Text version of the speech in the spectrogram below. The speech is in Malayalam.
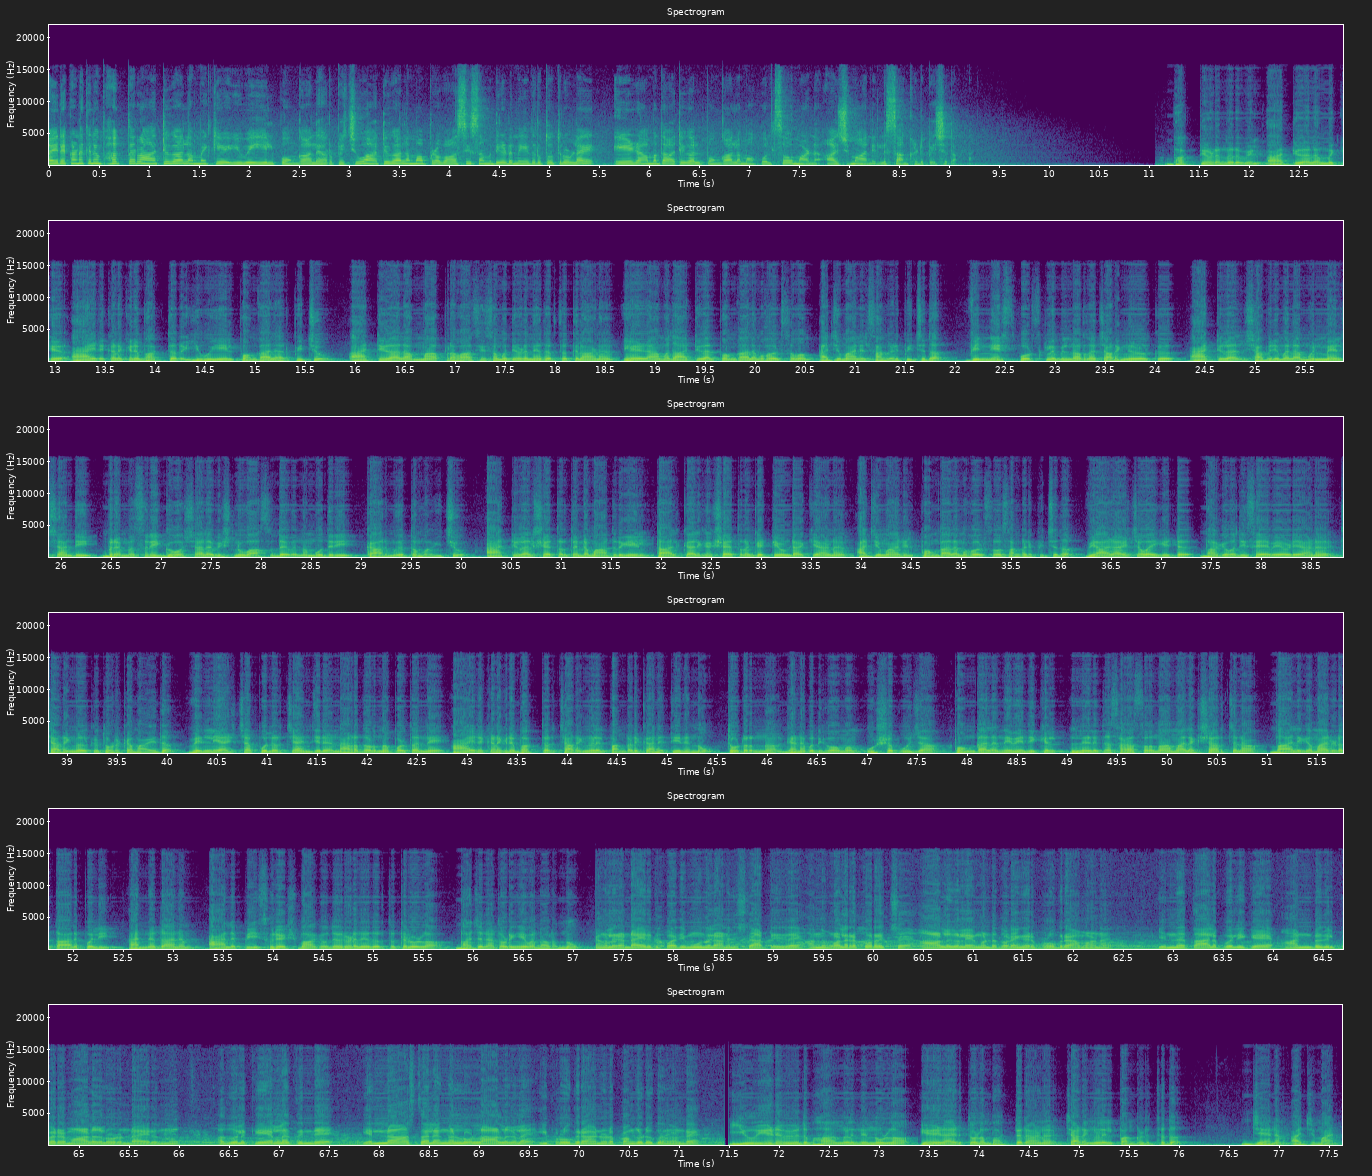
ആയിരക്കണക്കിന് ഭക്തർ ആറ്റുകാലമ്മയ്ക്ക് യു എയിൽ പൊങ്കാല അർപ്പിച്ചു. ആറ്റുകാലമ്മ പ്രവാസി സമിതിയുടെ നേതൃത്വത്തിലുള്ള ഏഴാമത് ആറ്റുകാൽ പൊങ്കാല മഹോത്സവമാണ് അജ്മാനിൽ സംഘടിപ്പിച്ചത്. ഭക്തിയുടെ നിറവിൽ ആറ്റുകാലമ്മയ്ക്ക് ആയിരക്കണക്കിന് ഭക്തർ യു എയിൽ പൊങ്കാല അർപ്പിച്ചു. ആറ്റുകാലമ്മ പ്രവാസി സമിതിയുടെ നേതൃത്വത്തിലാണ് ഏഴാമത് ആറ്റുകാൽ പൊങ്കാല മഹോത്സവം അജ്മാനിൽ സംഘടിപ്പിച്ചത്. വിന്നേഴ്സ് സ്പോർട്സ് ക്ലബിൽ നടന്ന ചടങ്ങുകൾക്ക് ആറ്റുകാൽ ശബരിമല മുൻ മേൽശാന്തി ബ്രഹ്മശ്രീ ഗോശാല വിഷ്ണു വാസുദേവൻ നമ്പൂതിരി കാർമികത്വം വഹിച്ചു. ആറ്റുകാൽ ക്ഷേത്രത്തിന്റെ മാതൃകയിൽ താൽക്കാലിക ക്ഷേത്രം കെട്ടിയുണ്ടാക്കിയാണ് അജ്മാനിൽ പൊങ്കാല മഹോത്സവം സംഘടിപ്പിച്ചത്. വ്യാഴാഴ്ച വൈകിട്ട് ഭഗവതി സേവയോടെയാണ് ചടങ്ങുകൾക്ക് തുടക്കമായത്. വെള്ളിയാഴ്ച പുലർച്ചെ അഞ്ചിന് നട തുറന്നപ്പോൾ തന്നെ ആയിരക്കണക്കിന് ഭക്തർ ചടങ്ങുകളിൽ പങ്കെടുക്കാനെത്തിയിരുന്നു. തുടർന്ന് ഗണപതി ഹോമം ഉഷപൂജ പൊങ്കാല നിവേദിക്കൽ ലളിത സഹസ്രനാമ ലക്ഷാർച്ചന ബാലികമാരുടെ താലപ്പൊലി അന്നദാനം ആലപ്പി സുരേഷ് ഭാഗവതരുടെ നേതൃത്വത്തിലുള്ള ഭജന തുടങ്ങിയവ നടന്നു. ഞങ്ങൾ രണ്ടായിരത്തി പതിമൂന്നിലാണ് ഇത് സ്റ്റാർട്ട് ചെയ്തത്. അന്ന് വളരെ കുറച്ച് ആളുകളെയും കൊണ്ട് തുടങ്ങിയ ഒരു പ്രോഗ്രാമാണ്. ഇന്ന് താലപ്പൊലിക്ക് അൻപതിൽ പരം ആളുകളോടുണ്ടായിരുന്നു അതുപോലെ കേരളത്തിന്റെ എല്ലാ സ്ഥലങ്ങളിലുള്ള ആളുകൾ ഈ പ്രോഗ്രാമിനോട് പങ്കെടുക്കുന്നുണ്ട്. യു എയുടെ വിവിധ ഭാഗങ്ങളിൽ നിന്നുള്ള ഏഴായിരത്തോളം ഭക്തരാണ് ചടങ്ങുകളിൽ പങ്കെടുത്തത്. ജനം അജ്മാൻ.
